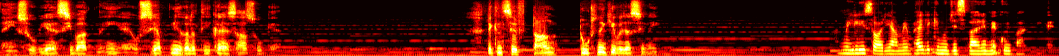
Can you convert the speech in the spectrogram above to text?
نہیں سوبیا ایسی بات نہیں ہے۔ اس سے اپنی غلطی کا احساس ہو گیا۔ لیکن صرف ٹانگ ٹوٹنے کی وجہ سے نہیں۔ میلی سوری عامر بھائی لیکن مجھے اس بارے میں کوئی بات نہیں کرنی۔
